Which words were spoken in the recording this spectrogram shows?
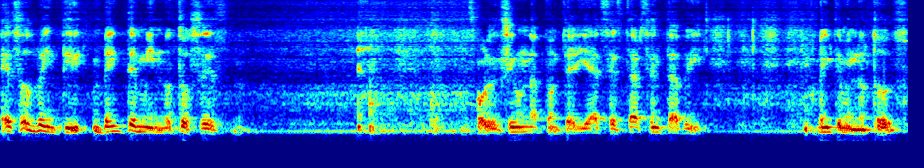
Esos 20, 20 minutos es, por decir una tontería, es estar sentado y 20 minutos.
